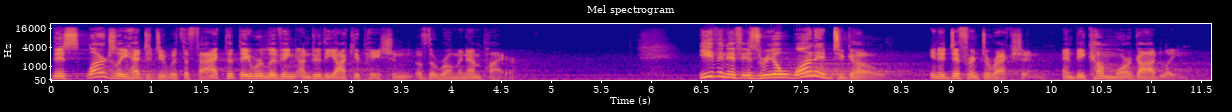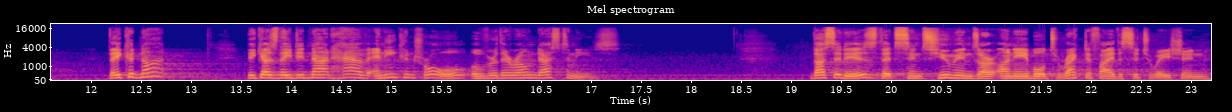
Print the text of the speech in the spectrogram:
This largely had to do with the fact that they were living under the occupation of the Roman Empire. Even if Israel wanted to go in a different direction and become more godly, they could not, because they did not have any control over their own destinies. Thus, it is that since humans are unable to rectify the situation,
